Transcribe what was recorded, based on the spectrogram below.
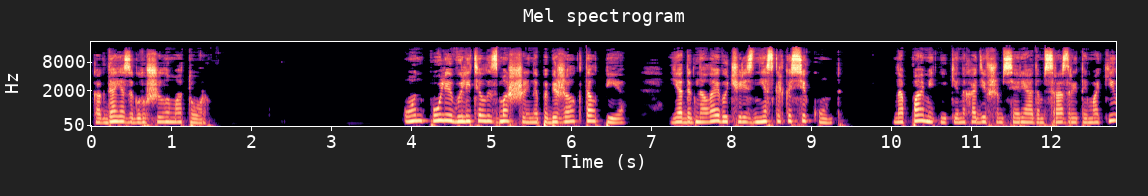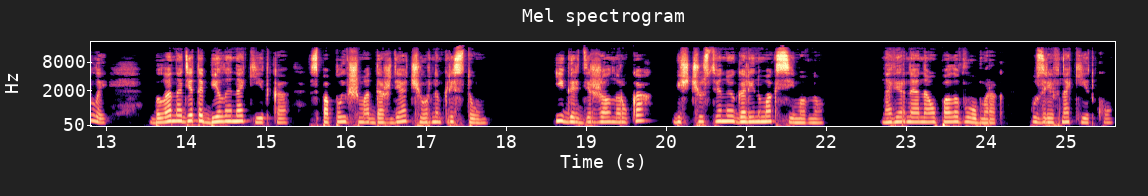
когда я заглушила мотор. Он пулей вылетел из машины, побежал к толпе. Я догнала его через несколько секунд. На памятнике, находившемся рядом с разрытой могилой, была надета белая накидка с поплывшим от дождя черным крестом. Игорь держал на руках бесчувственную Галину Максимовну. Наверное, она упала в обморок, узрев накидку.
